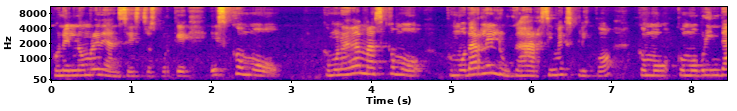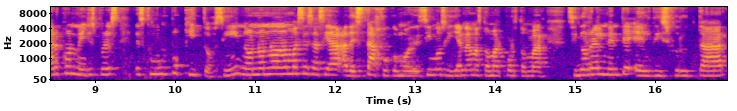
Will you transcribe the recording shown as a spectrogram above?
con el nombre de ancestros, porque es como, como nada más como como darle lugar, ¿sí me explicó? Como, como brindar con ellos, pero es, es como un poquito, ¿sí? No, no, no, más es así a, destajo, como decimos, y ya nada más tomar por tomar, sino realmente el disfrutar,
